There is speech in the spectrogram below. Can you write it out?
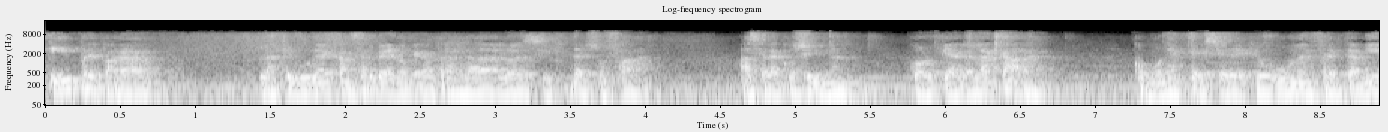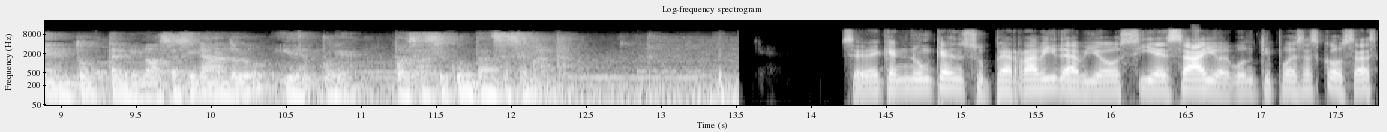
Y preparar la figura de Cancerbero, que era trasladarlo del, del sofá hacia la cocina, golpearle la cara, como una especie de que hubo un enfrentamiento, terminó asesinándolo y después, por esas circunstancias, se mata. Se ve que nunca en su perra vida vio CSI o algún tipo de esas cosas,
